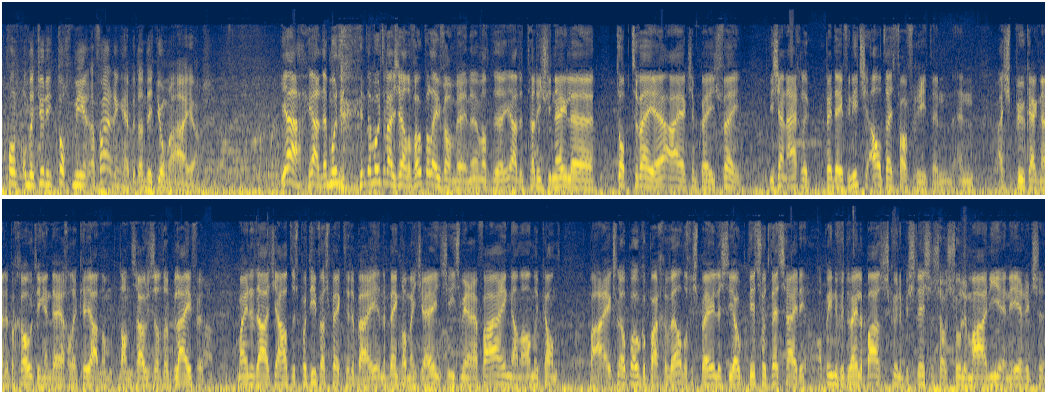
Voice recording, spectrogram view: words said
Gewoon omdat jullie toch meer ervaring hebben dan dit jonge Ajax. Ja, ja daar, moet, daar moeten wij zelf ook wel even aan wennen. Want uh, ja, de traditionele top 2, hè, Ajax en PSV, die zijn eigenlijk per definitie altijd favoriet. En, en als je puur kijkt naar de begroting en dergelijke, ja, dan, dan zouden ze dat ook blijven. Maar inderdaad, je had de sportieve aspecten erbij en daar ben ik wel met je eens. Iets meer ervaring. Aan de andere kant maar Ajax loopt ook een paar geweldige spelers die ook dit soort wedstrijden op individuele basis kunnen beslissen. Zoals Soleimani en Eriksen.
